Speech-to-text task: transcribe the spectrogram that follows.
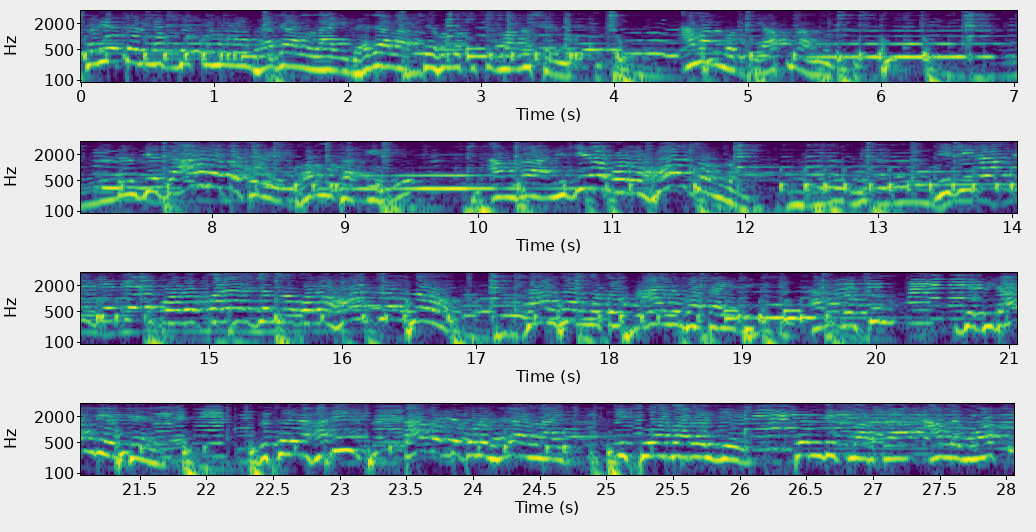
শরীয়তের মধ্যে কোনো ভেজাল নাই, ভেজাল আছে হলো কিছু মানুষের মধ্যে। আমার মধ্যে, আপনার মধ্যে। যে যার মতো করে ধর্মটাকে আমরা নিজেরা বড় হওয়ার জন্য, নিজেরা নিজেকে বড় করার জন্য, বড় হওয়ার জন্য যার যার মতো আইন বাতাই দিচ্ছি। আমার রসুল যে বিধান দিয়েছেন। রসুলের হাদিস, তার মধ্যে কোনো ভেজাল নাই। কিছু আবার ওই যে পণ্ডিত মার্কা আলেম আছে,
